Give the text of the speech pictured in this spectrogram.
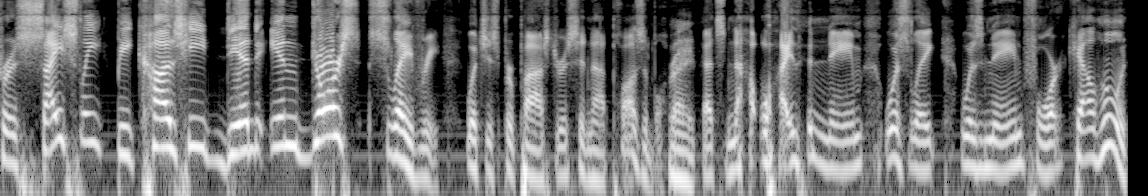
precisely because he did endorse slavery, which is preposterous and not plausible. Right. That's not why the name was lake was named for Calhoun.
